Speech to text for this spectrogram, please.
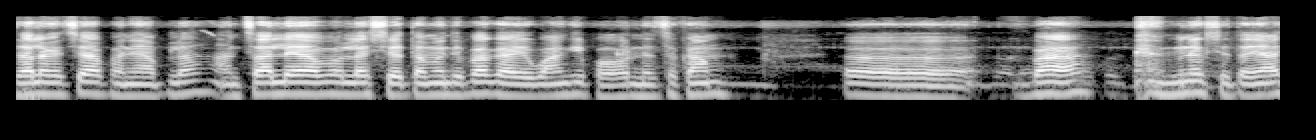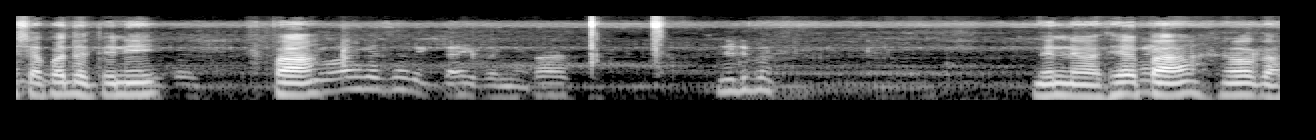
झाला का चहा पाणी आपला? आणि चालल्या आपला शेतामध्ये बघा वांगी फवारण्याचं काम. बा मी नक्षताई अशा पद्धतीने पहा धन्यवाद. हे पहा हो का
